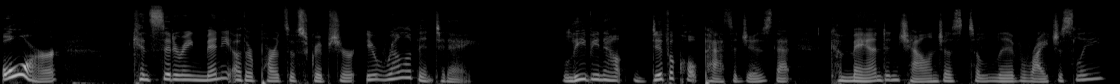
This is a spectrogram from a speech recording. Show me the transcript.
or considering many other parts of Scripture irrelevant today leaving out difficult passages that command and challenge us to live righteously,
